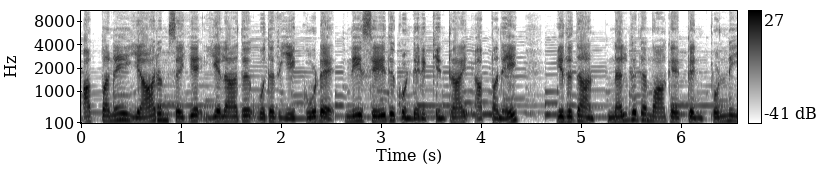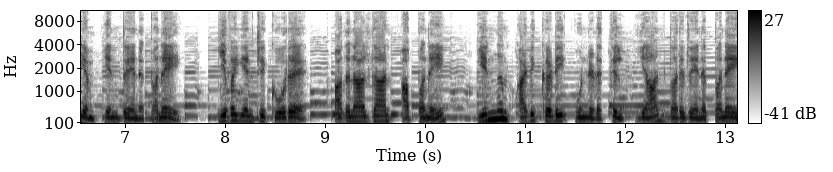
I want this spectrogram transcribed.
அப்பனே யாரும் செய்ய இயலாத உதவியை கூட நீ செய்து கொண்டிருக்கின்றாய் அப்பனே. இதுதான் நல்விதமாக பின் புண்ணியம் என்பேனப்பனே என்று கூற அதனால்தான் அப்பனே இன்னும் அடிக்கடி உன்னிடத்தில் யான் வருவேனப்பனே.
